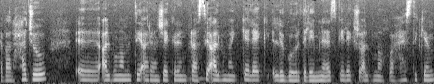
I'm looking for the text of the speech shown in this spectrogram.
هفال حجو البوم من تي ارانجي كرن براستي البوم كلك لغور دليم ناس كلك شو البوم خو حستكم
